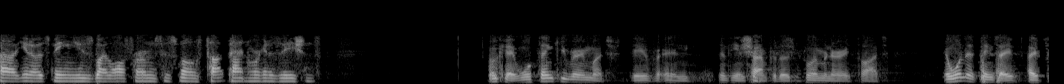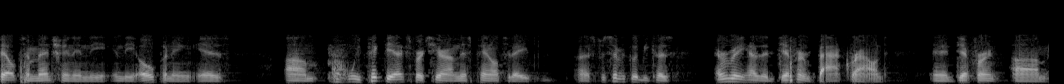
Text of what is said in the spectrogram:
uh, you know, it's being used by law firms as well as top patent organizations. Okay, well, thank you very much, Dave and Cynthia and Tom, for those preliminary thoughts. And one of the things I, I failed to mention in the in the opening is um, we picked the experts here on this panel today uh, specifically because everybody has a different background and a different um,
